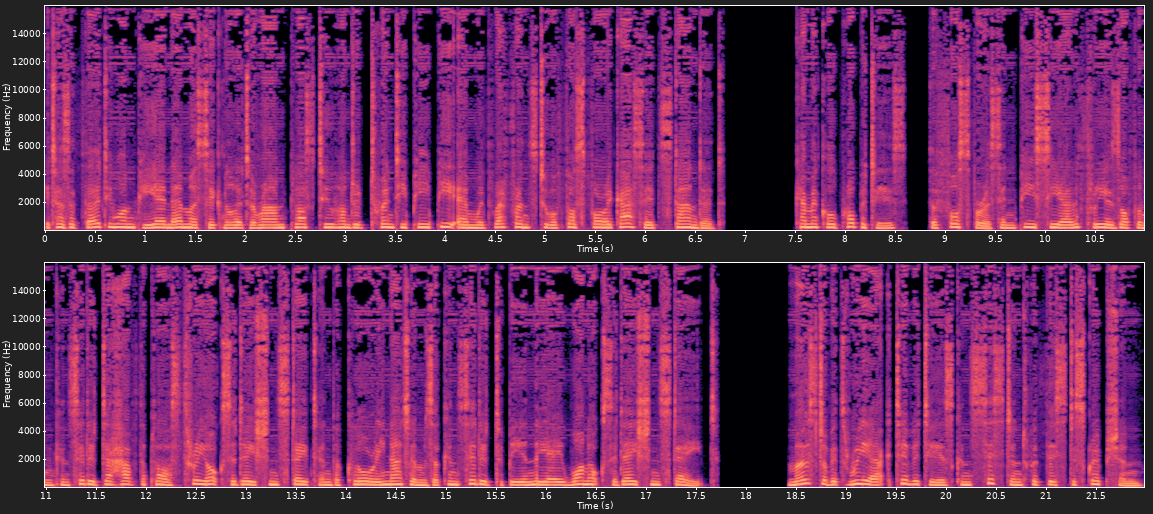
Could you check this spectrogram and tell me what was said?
It has a 31 pnm signal at around plus 220 ppm with reference to a phosphoric acid standard. Chemical properties The phosphorus in PCl3 is often considered to have the plus 3 oxidation state and the chlorine atoms are considered to be in the A1 oxidation state. Most of its reactivity is consistent with this description.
